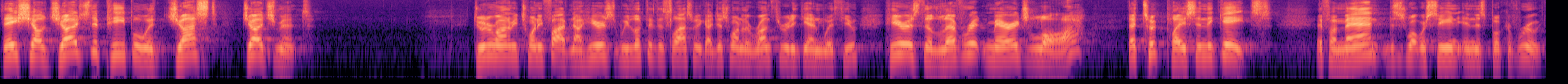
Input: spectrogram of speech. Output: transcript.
They shall judge the people with just judgment. Deuteronomy 25. Now, here's, we looked at this last week. I just wanted to run through it again with you. Here is the levirate marriage law that took place in the gates. If a man, this is what we're seeing in this book of Ruth.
